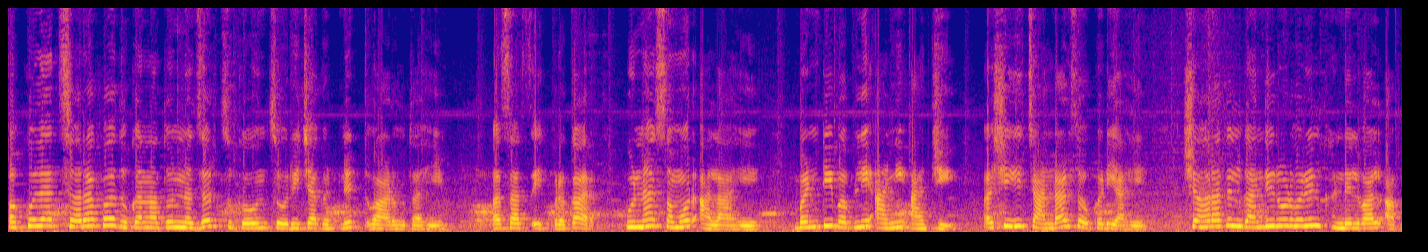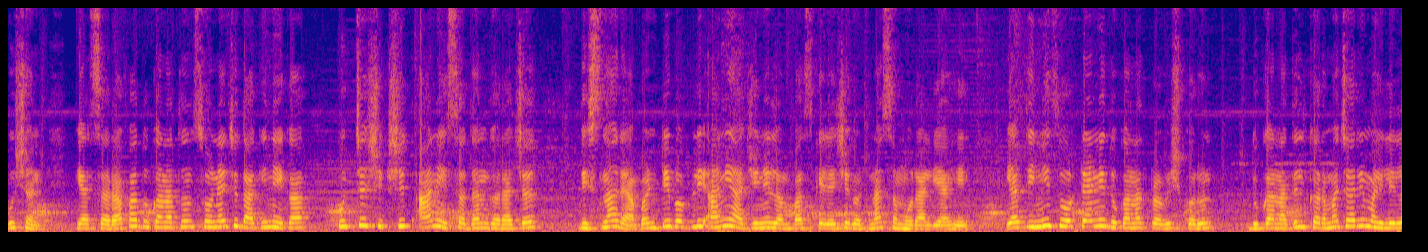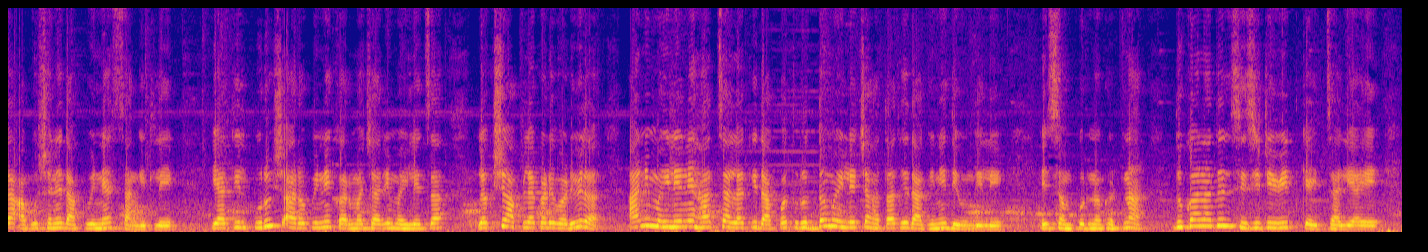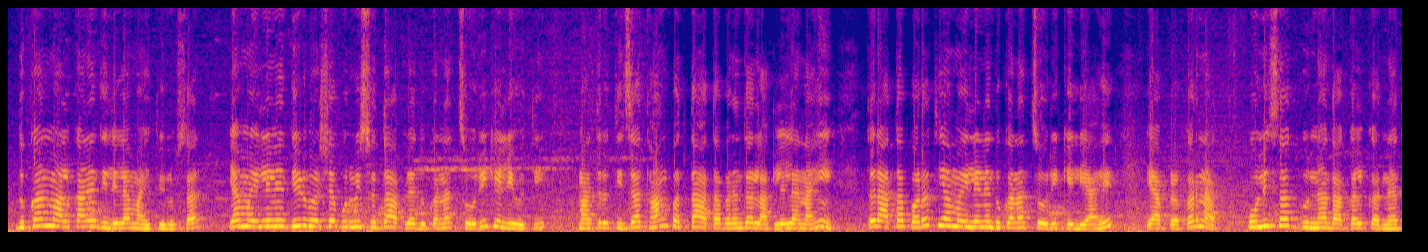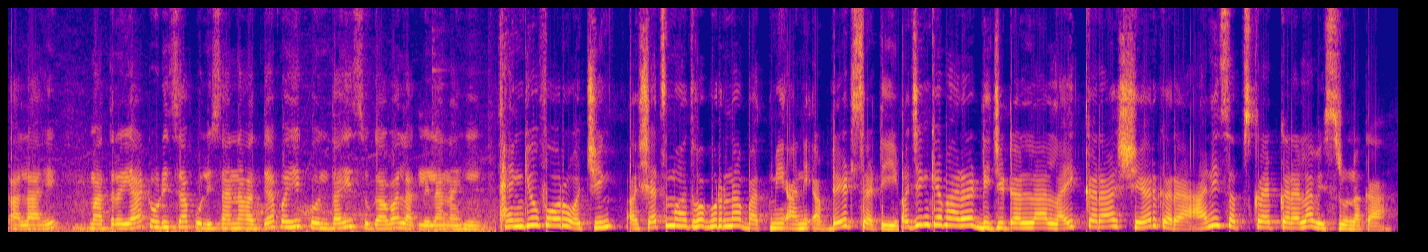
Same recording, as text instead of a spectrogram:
अकोल्यात सराफा दुकानातून नजर चुकवून चोरीच्या घटनेत वाढ होत आहे. असाच एक प्रकार पुन्हा समोर आला आहे. बंटी बबली आणि आजी अशी ही चांडाळ चौकडी आहे. शहरातील गांधी रोडवरील खंडेलवाल आभूषण या सराफा दुकानातून सोन्याचे दागिने एका उच्च शिक्षित आणि सदन घराच्या दिसणाऱ्या बंटी बबली आणि आजीने लंपास केल्याची घटना समोर आली आहे. या तिन्ही चोरट्यांनी दुकानात प्रवेश करून दुकानातील कर्मचारी महिलेला आभूषणे दाखविण्यास सांगितले. यातील पुरुष आरोपीने कर्मचारी महिलेचा लक्ष आपल्याकडे वळविलं आणि महिलेने हात चालाकी दाखवत वृद्ध महिलेच्या हातात हे दागिने देऊन दिले. ही संपूर्ण घटना दुकानातील सीसीटीव्हीत कैद झाली आहे. दुकान मालकाने दिलेल्या माहितीनुसार या महिलेने दीड वर्षापूर्वी सुद्धा आपल्या दुकानात चोरी केली होती. मात्र तिचा थांग पत्ता आतापर्यंत लागलेला नाही. तर आता परत या महिलेने दुकानात चोरी केली आहे. या प्रकरणात पोलिसात गुन्हा दाखल करण्यात आला आहे. मात्र या टोळीचा पोलिसांना अद्यापही कोणताही सुगावा लागलेला नाही. थँक्यू फॉर वॉचिंग अशाच महत्त्वपूर्ण बातमी आणि अपडेट्ससाठी अजिंक्य भारत डिजिटलला लाईक करा शेअर करा आणि सबस्क्राईब करायला विसरू नका.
